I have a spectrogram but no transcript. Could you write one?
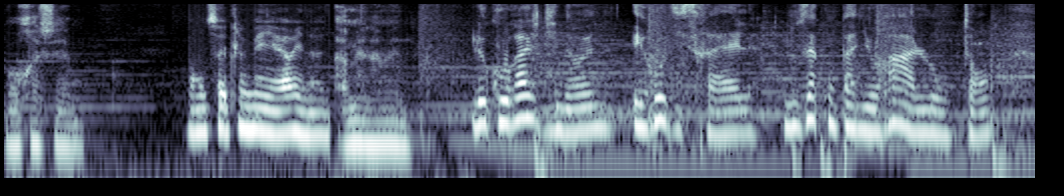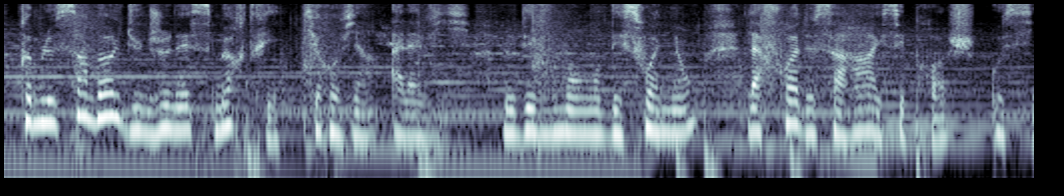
Bon Hashem. Bon, on te souhaite le meilleur, Inon. Amen, amen. Le courage d'Inon, héros d'Israël, nous accompagnera longtemps comme le symbole d'une jeunesse meurtrie qui revient à la vie. Le dévouement des soignants, la foi de Sarah et ses proches aussi.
